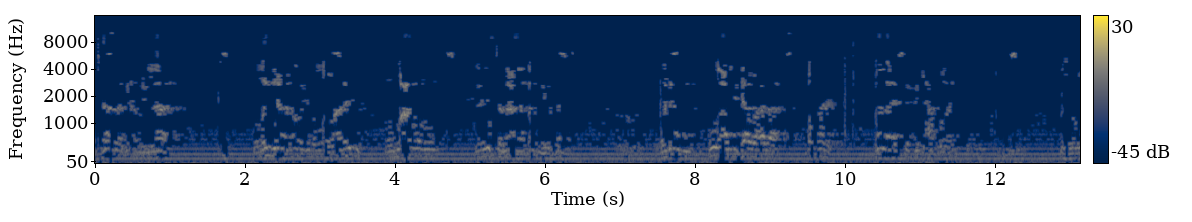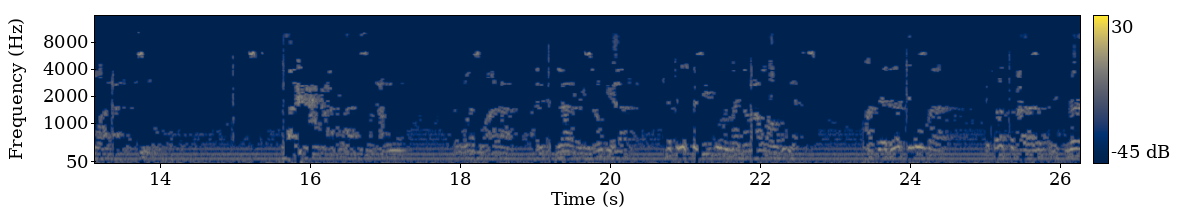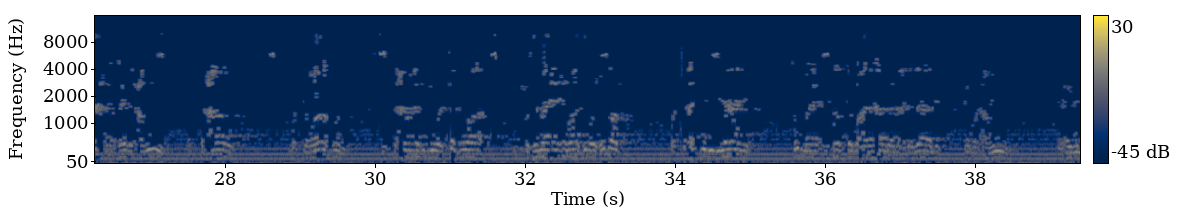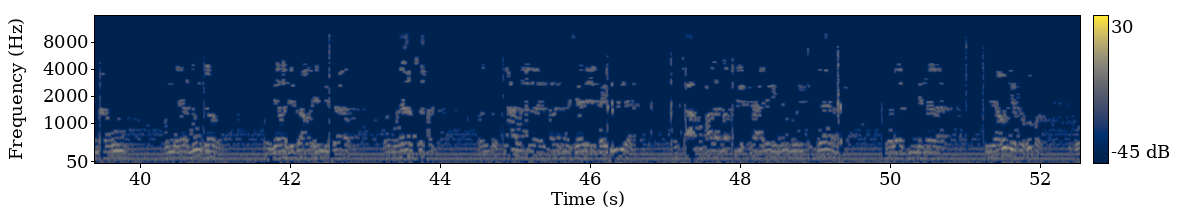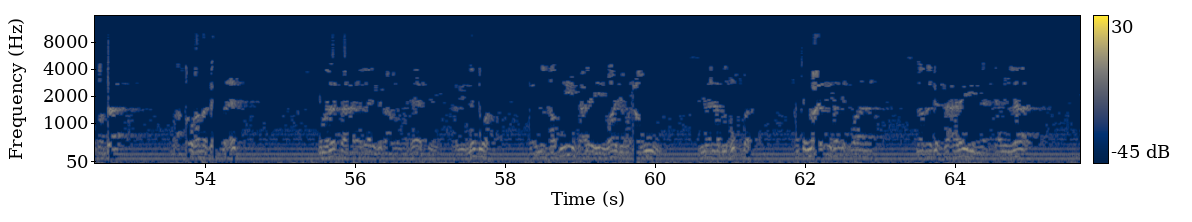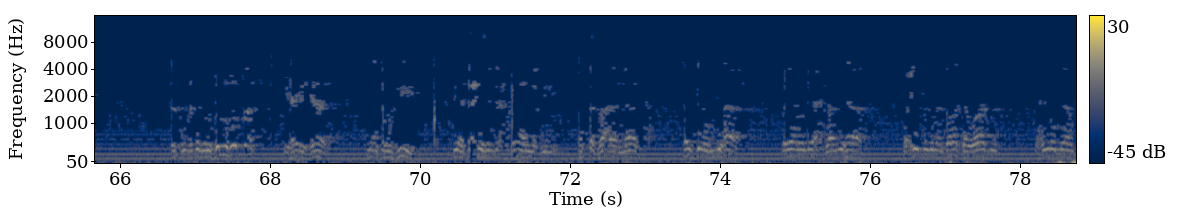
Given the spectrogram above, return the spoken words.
كان بأمر الله وضيع ما وجب الله عليه وهو معمر لا يجتمع على قلبه الفسد ولكن وضع الحجاب على بطنه فلا يستفيد الحق ولا نسأل الله العافية. العظيم على الإسلام لزوجها حتى يستفيدوا مما شرع الله فيها وحتى يتذكروا ما يترتب على هذا الاجتماع الخير العظيم والتعاون والتواصل والتعامل والتقوى وسماع الرواتب والخطب والتاثر بذلك ثم يترتب على هذا بعد ذلك خير عظيم الامر بالمعروف والنهي عن المنكر وزياره بعضهم ببعض والمناصحه والتعاون على اقامه المشاريع الخيرية. والتعرف على ما قد عليه من أمور الإسلام ولا سيما إذا عني بالخطب الخطباء واعطوها ما تستحق كما نبه على ذلك بعض المشايخ هذه الندوة فإن الخطيب عليه واجب عظيم في هذه الخطبه حتى يعرف الاخوان ما قد عليه من أحكام الله. تكون كل خطبة فيها ارشاد ما تكون فيه فيها تعريف الاحكام التي قد تخفى على الناس تذكر بها بيان لاحكامها وعيد لمن ترك الواجب تحذير من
